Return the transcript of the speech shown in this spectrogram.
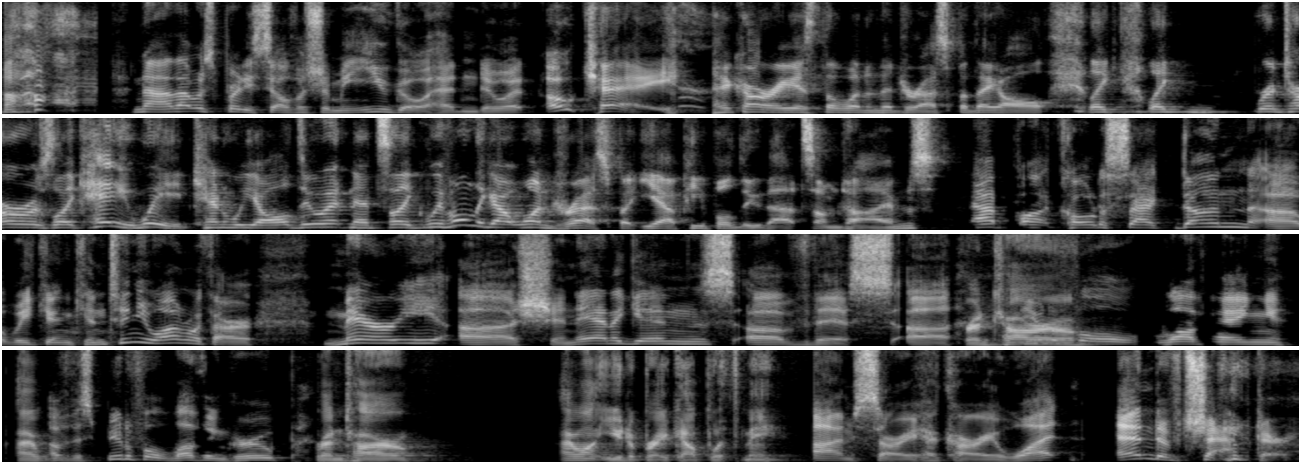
Nah, that was pretty selfish of me. You go ahead and do it. Okay. Hakari is the one in the dress but they all like like Rentaro's like hey wait can we all do it and it's like we've only got one dress but yeah people do that sometimes that plot cul-de-sac done, uh, we can continue on with our merry uh, shenanigans of this uh, Rentaro, beautiful, loving I- of this beautiful, loving group. Rentaro, I want you to break up with me. I'm sorry, Hakari. What? End of chapter.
